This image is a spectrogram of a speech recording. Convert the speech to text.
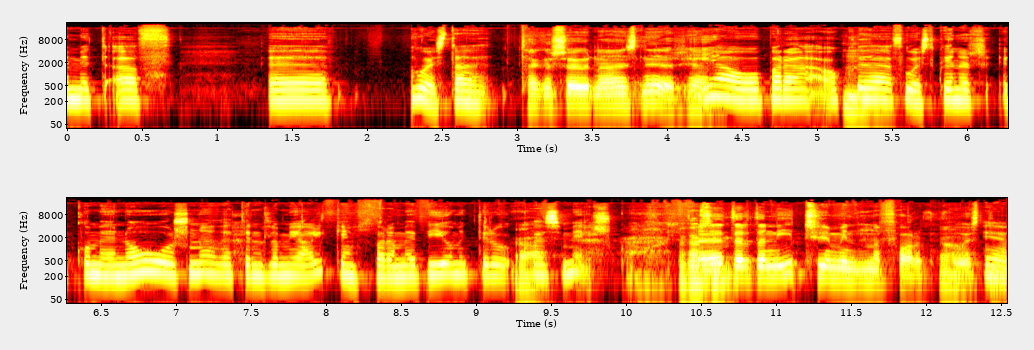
einmitt að, uh, þú veist, að taka söguna aðeins niður Já. já. og bara ákveða, þú veist, hvenær komið nóg og svona, þetta er náttúrulega mjög algengt bara með bíómyndir og hvað sem er, sko. það sem, þetta er þetta 90 mínúna form. Já.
